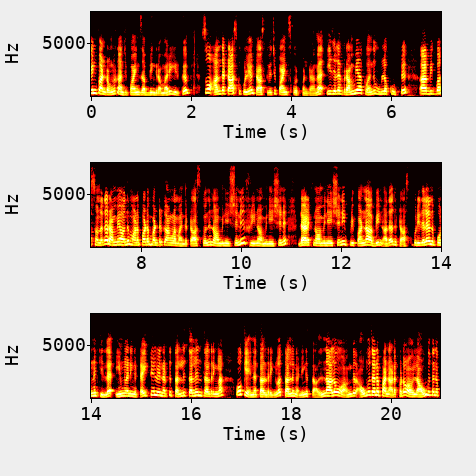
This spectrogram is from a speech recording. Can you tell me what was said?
வின் பண்ணுறவங்களுக்கு அஞ்சு பாயிண்ட்ஸ் அப்படிங்கிற மாதிரி இருக்குது ஸோ அந்த டாஸ்க்குள்ளேயும் டாஸ்க் வச்சு பாயிண்ட் ஸ்கோர் பண்ணுறாங்க இதில் ரம்யாவுக்கு வந்து உள்ளே கூப்பிட்டு பிக் பாஸ் சொன்னதை ரம்யா வந்து மனப்பாடம் பண்ணிருக்காங்களாம் இந்த டாஸ்க் வந்து nomination free nomination direct nomination இப்படி பண்ண அப்படின்னு அதாவது டாஸ்க் புரிதலே அந்த பொண்ணுக்கு இல்லை. இவங்களை நீங்கள் டைட்டில் வினருக்கு தள்ளு தள்ளுன்னு தள்ளுறீங்களா? ஓகே என்ன தள்ளுறீங்களோ தள்ளுங்க. நீங்கள் தள்ளினாலும் அங்கே அவங்க தானேப்பா நடக்கணும். இல்லை அவங்க தானே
